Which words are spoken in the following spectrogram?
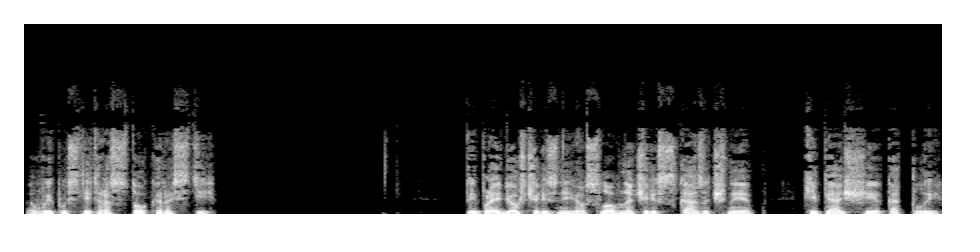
выпустить росток и расти. Ты пройдешь через нее, словно через сказочные кипящие котлы.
